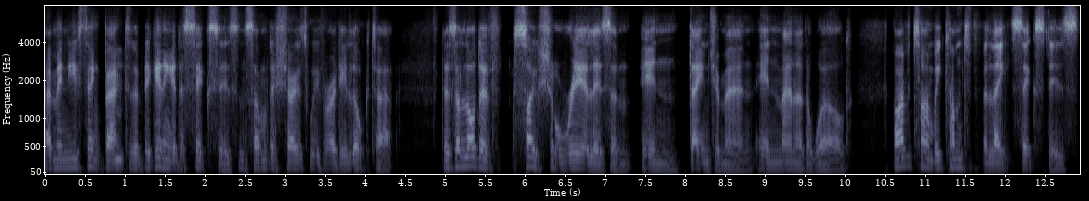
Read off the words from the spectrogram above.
I mean, you think back Mm. to the beginning of the 60s and some of the shows we've already looked at. There's a lot of social realism in Danger Man, in Man of the World. By the time we come to the late 60s,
